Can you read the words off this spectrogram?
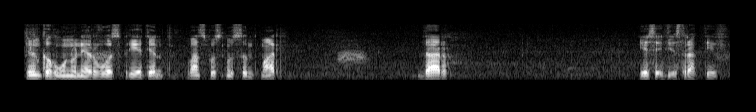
Încă unul nervos prieten, v-am spus nu sunt mari, dar este distractiv.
